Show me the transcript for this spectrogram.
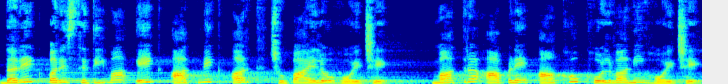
દરેક પરિસ્થિતિમાં એક આત્મિક અર્થ છુપાયેલો હોય છે. માત્ર આપણે આંખો ખોલવાની હોય છે.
